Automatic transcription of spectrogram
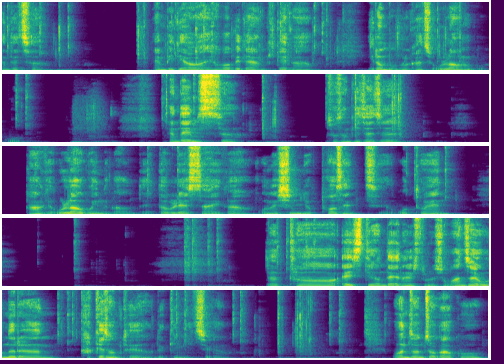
현대차, 엔비디아와 협업에 대한 기대감 이런 부분을 같이 올라오는 거고. 현대임스, 조선기자재 강하게 올라오고 있는 가운데 WSI가 오늘 16% 오토엔 여타 HD 현대 에너지 솔루션. 완전히 오늘은 각계전투예요 느낌이 지금. 원전 쪽하고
